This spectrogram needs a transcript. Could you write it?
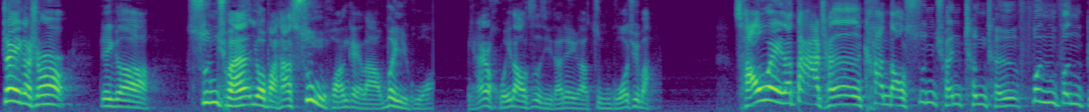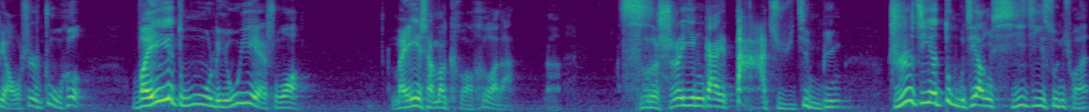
这个时候，这个孙权又把他送还给了魏国。你还是回到自己的这个祖国去吧。曹魏的大臣看到孙权称臣，纷纷表示祝贺，唯独刘烨说：“没什么可贺的，此时应该大举进兵，直接渡江袭击孙权。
